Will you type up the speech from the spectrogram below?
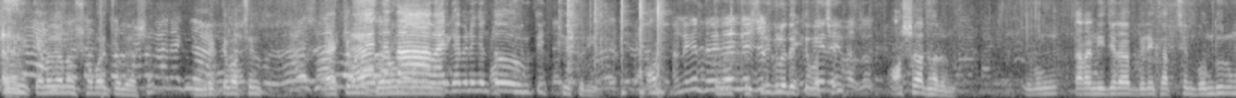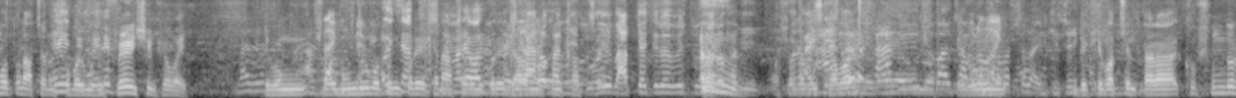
কেন যেন সবাই চলে আসে। দেখতে পাচ্ছেন একেবারে গরম গরম অত্যন্তিক খিচুড়ি। খিচুড়িগুলো দেখতে পাচ্ছেন। অসাধারণ। এবং তারা নিজেরা বেড়ে খাচ্ছেন বন্ধুর মতন আচরণ সবার মধ্যে। ফ্রেন্ডশিপ সবাই। এবং সবাই বন্ধুর মতন করে এখানে আচরণ করে যাওয়ার মতন খাচ্ছে। অসাধারণ খাবার। এবং দেখতে পাচ্ছেন তারা খুব সুন্দর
